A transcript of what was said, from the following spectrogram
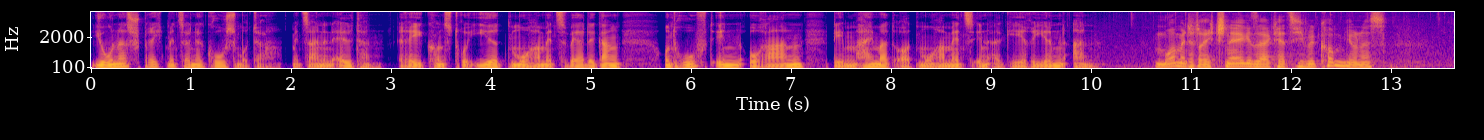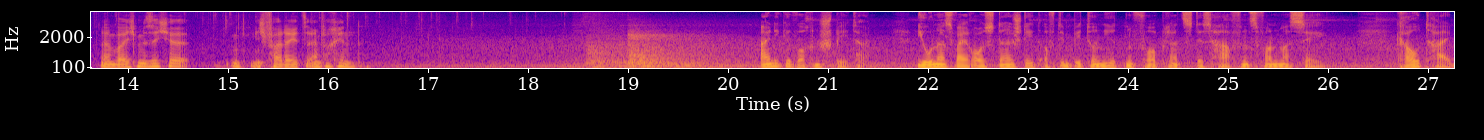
Jonas spricht mit seiner Großmutter, mit seinen Eltern, rekonstruiert Mohammeds Werdegang und ruft in Oran, dem Heimatort Mohammeds in Algerien, an. Mohammed hat recht schnell gesagt: Herzlich willkommen, Jonas dann war ich mir sicher, ich fahre da jetzt einfach hin. Einige Wochen später. Jonas Weiroster steht auf dem betonierten Vorplatz des Hafens von Marseille. Krautheim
